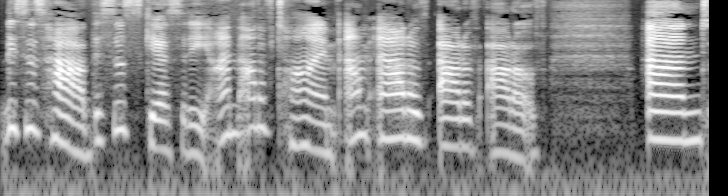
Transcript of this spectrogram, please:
this is hard. This is scarcity. I'm out of time. I'm out of out of out of. And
